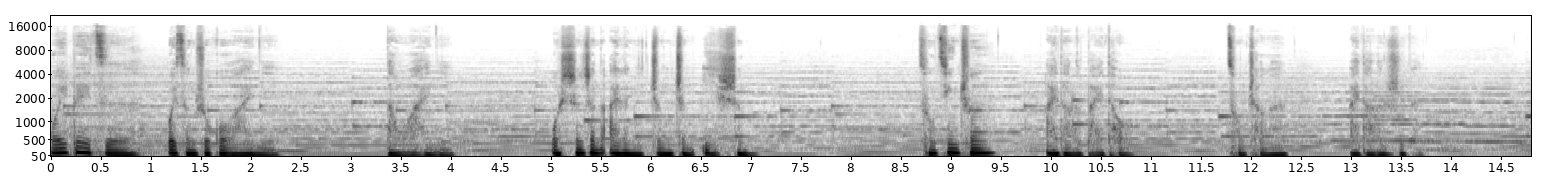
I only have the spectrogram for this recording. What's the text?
我一辈子未曾说过我爱你，但我爱你，我深深的爱了你整整一生。从青春爱到了白头，从长安。爱到了日本，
